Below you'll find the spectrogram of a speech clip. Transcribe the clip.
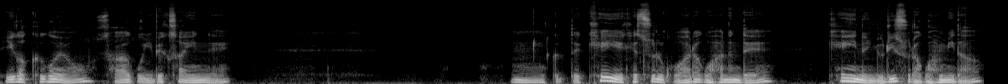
B가 크고요. 4하고 200 사이 있네. 음, 그때 K의 개수를 구하라고 하는데 K는 유리수라고 합니다.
